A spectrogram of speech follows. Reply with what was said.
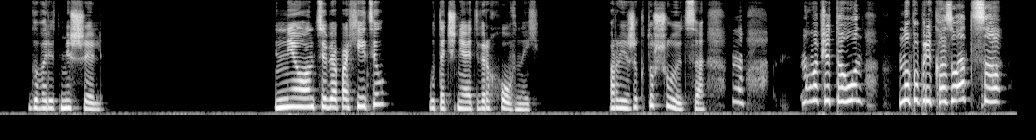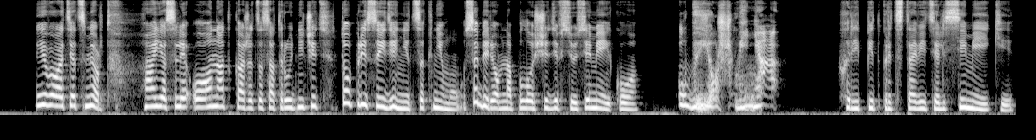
— говорит Мишель. «Не он тебя похитил?» — уточняет Верховный. Рыжик тушуется. «Ну, ну вообще-то он, но по приказу отца!» «Его отец мертв. А если он откажется сотрудничать, то присоединится к нему. Соберем на площади всю семейку». «Убьешь меня?» — хрипит представитель семейки.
